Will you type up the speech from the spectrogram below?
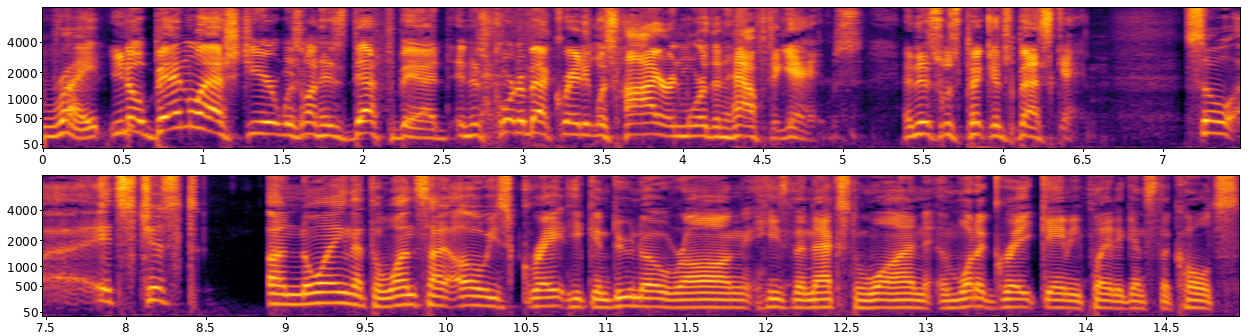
Right. You know, Ben last year was on his deathbed, and his quarterback rating was higher in more than half the games. And this was Pickett's best game. So uh, it's just annoying that the one side, oh, he's great. He can do no wrong. He's the next one. And what a great game he played against the Colts.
